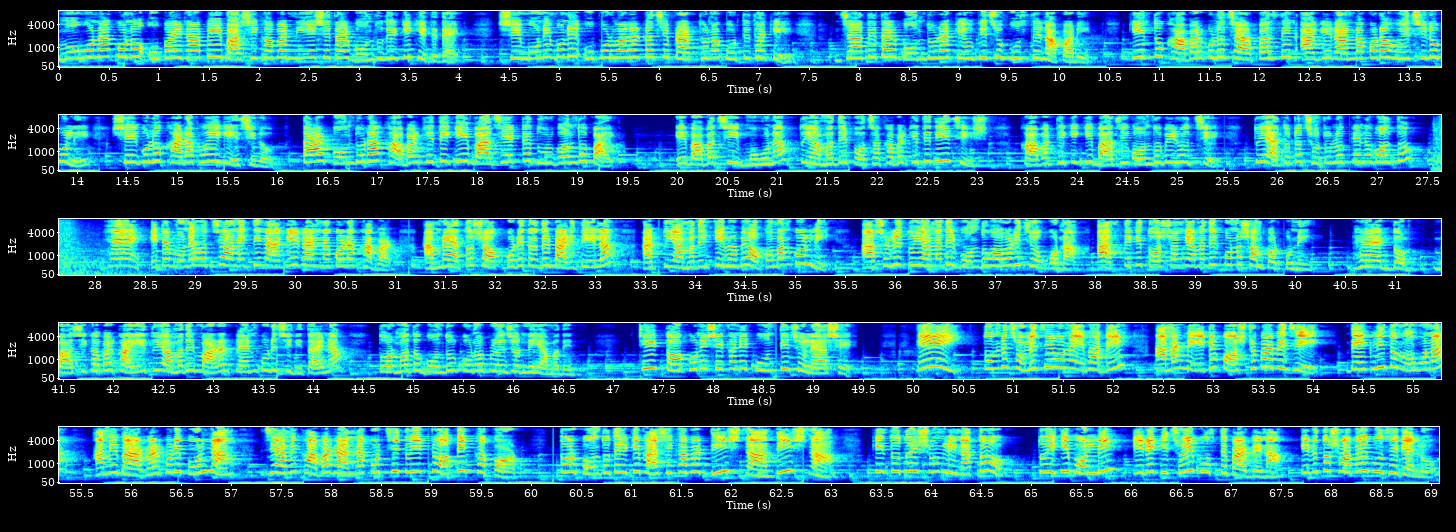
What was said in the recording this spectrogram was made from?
মোহনা কোনো উপায় না পেয়ে বাসি খাবার নিয়ে এসে তার বন্ধুদেরকে খেতে দেয়। সে মনে মনে উপরওয়ালার কাছে প্রার্থনা করতে থাকে যাতে তার বন্ধুরা কেউ কিছু বুঝতে না পারে। কিন্তু খাবারগুলো চার পাঁচ দিন আগে রান্না করা হয়েছিল বলে সেগুলো খারাপ হয়ে গিয়েছিল। তার বন্ধুরা খাবার খেতে গিয়ে বাজে একটা দুর্গন্ধ পায়। এ বাবাজি মোহনা, তুই আমাদের পচা খাবার খেতে দিয়েছিস? খাবার থেকে কি বাজে গন্ধ বের হচ্ছে? তুই এতটা ছোট লোক কেন বলতো? হ্যাঁ এটা মনে হচ্ছে অনেকদিন আগে রান্না করা খাবার। আমরা এত শখ করে তোদের বাড়িতে এলাম, আর তুই আমাদেরকে এভাবে অপমান করলি? আসলে তুই আমাদের বন্ধু হওয়ারই যোগ্য না। আজ থেকে তোর সঙ্গে আমাদের কোনো সম্পর্ক নেই। হ্যাঁ একদম। বাসি খাবার খাইয়ে তুই আমাদের মারার প্ল্যান করেছিলি, তাই না? তোর মতো বন্ধুর কোনো প্রয়োজন নেই আমাদের। ঠিক তখনই সেখানে কুন্তি চলে আসে। এই, তোমরা চলে যেও না এভাবে। আমার মেয়েটা কষ্ট পাবে যে। দেখলি তো মোহনা? আমি বারবার করে বললাম যে আমি খাবার রান্না করছি, তুই একটু অপেক্ষা কর। তোর বন্ধুদেরকে বাসি খাবার দিস না দিস না। কিন্তু তুই শুনলি না তো? তুই কি বললি? এটা কিছুই বুঝতে পারবে না। এটা তো সবাই বুঝে গেল।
